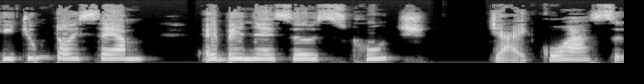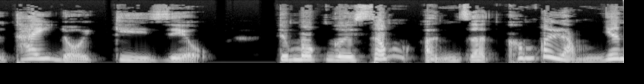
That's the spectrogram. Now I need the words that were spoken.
khi chúng tôi xem Ebenezer Scrooge trải qua sự thay đổi kỳ diệu từ một người sống ẩn giật không có lòng nhân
